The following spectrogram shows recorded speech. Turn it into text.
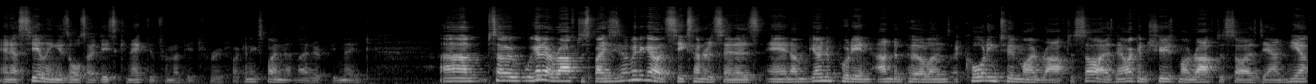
and our ceiling is also disconnected from a pitched roof. I can explain that later if you need. Um, so we're going to rafter spacing. I'm going to go at 600 centers and I'm going to put in under purlins according to my rafter size. Now I can choose my rafter size down here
